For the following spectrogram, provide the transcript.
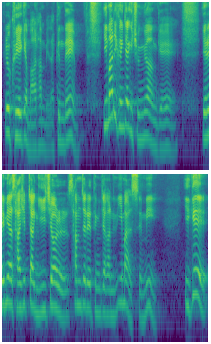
그리고 그에게 말합니다. 근데 이 말이 굉장히 중요한 게 예레미야 40장 2절 3절에 등장하는 이 말씀이 이게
